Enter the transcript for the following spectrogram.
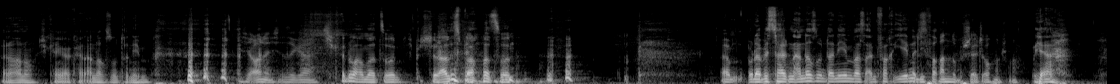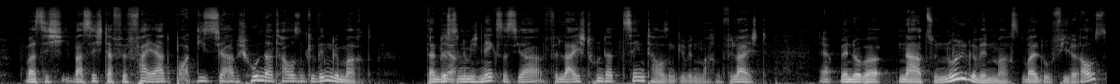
keine Ahnung, ich kenne gar kein anderes Unternehmen. Ich auch nicht, ist egal. Ich kenne nur Amazon. Ich bestelle alles bei Amazon. ähm, oder bist du halt ein anderes Unternehmen, was einfach Bei jeden, Lieferando bestelle ich auch manchmal. ja, was sich was sich dafür feiert, boah, dieses Jahr habe ich 100.000 Gewinn gemacht. Dann wirst Ja. du nämlich nächstes Jahr vielleicht 110.000 Gewinn machen, vielleicht. Ja. Wenn du aber nahezu null Gewinn machst, weil du viel raus,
